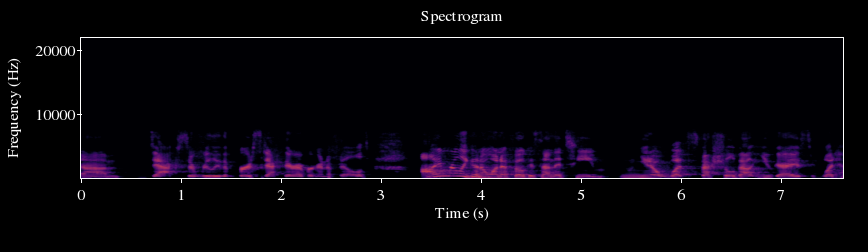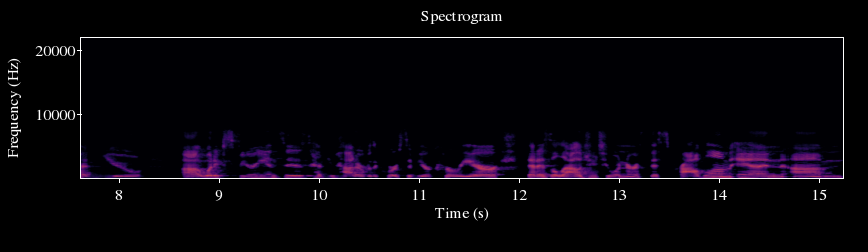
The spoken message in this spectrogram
um, deck. So really the first deck they're ever going to build. I'm really going to want to focus on the team. You know, what's special about you guys? What have you uh, what experiences have you had over the course of your career that has allowed you to unearth this problem and um,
